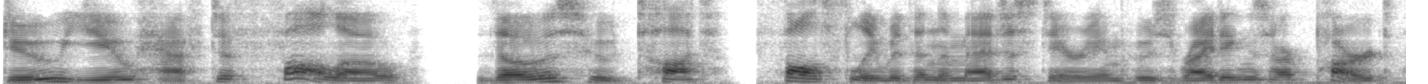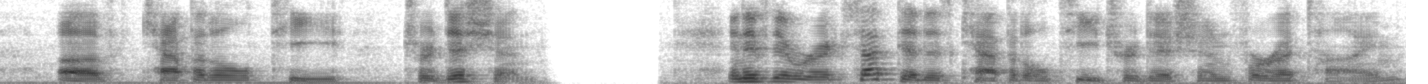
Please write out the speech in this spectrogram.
do you have to follow those who taught falsely within the magisterium whose writings are part of capital T tradition? And if they were accepted as capital T tradition for a time,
